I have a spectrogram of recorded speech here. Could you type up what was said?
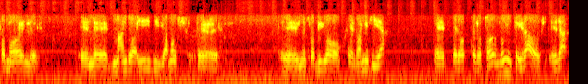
tomó el, el eh, mando ahí, digamos, nuestro amigo Germán Mejía, pero pero todos muy integrados. Era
